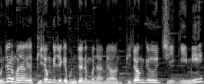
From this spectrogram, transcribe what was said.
문제는 뭐냐면 비정규직의 문제는 뭐냐면 비정규직임이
